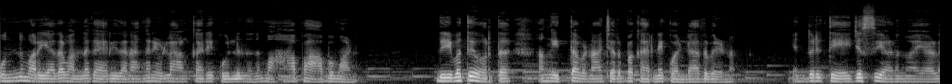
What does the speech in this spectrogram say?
ഒന്നും അറിയാതെ വന്ന് കയറിയതാണ്. അങ്ങനെയുള്ള ആൾക്കാരെ കൊല്ലുന്നത് മഹാപാപമാണ്. ദൈവത്തെ ഓർത്ത് അങ്ങ് ഇത്തവണ ആ ചെറുപ്പക്കാരനെ കൊല്ലാതെ വരണം. എന്തൊരു തേജസ്വിയാണെന്നു അയാൾ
